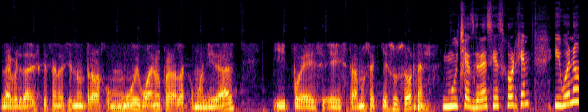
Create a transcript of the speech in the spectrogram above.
La verdad es que están haciendo un trabajo muy bueno para la comunidad y pues eh, estamos aquí a sus órdenes. Muchas gracias, Jorge. Y bueno,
